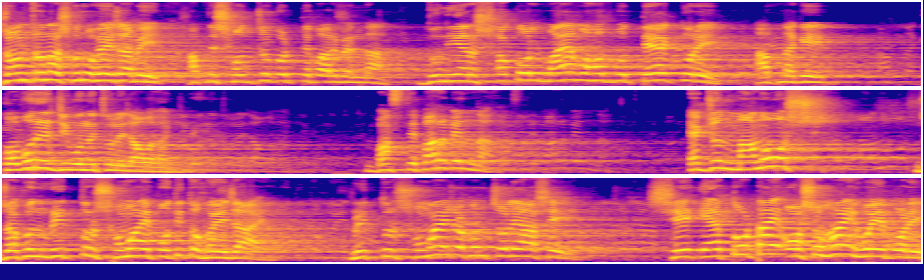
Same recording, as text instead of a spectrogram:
যন্ত্রণা শুরু হয়ে যাবে, আপনি সহ্য করতে পারবেন না। দুনিয়ার সকল মায়া মহব্বত ত্যাগ করে আপনাকে কবরের জীবনে চলে যাওয়া লাগবে। বাঁচতে পারবেন না। একজন মানুষ যখন মৃত্যুর সময় পতিত হয়ে যায়, মৃত্যুর সময় যখন চলে আসে, সে এতটাই অসহায় হয়ে পড়ে,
